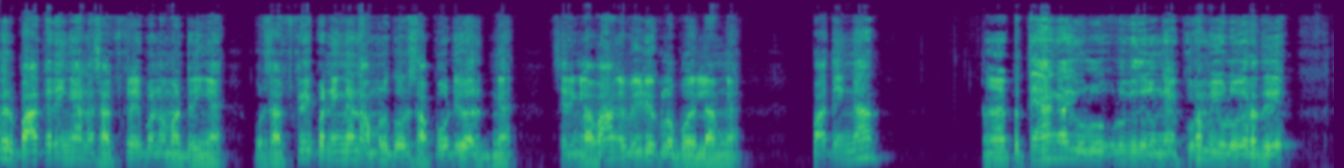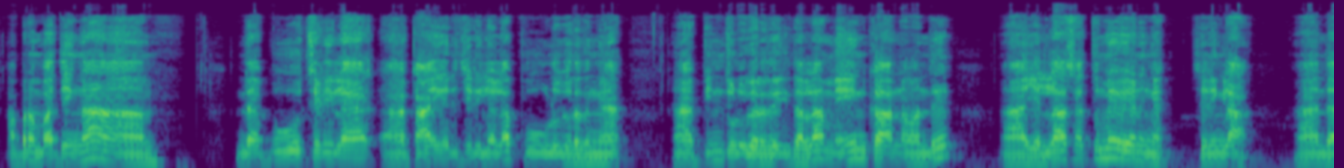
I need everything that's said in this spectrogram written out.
பேர் பார்க்குறீங்க ஆனால் சப்ஸ்கிரைப் பண்ண மாட்டீங்க. ஒரு சப்ஸ்கிரைப் பண்ணிங்கன்னா நம்மளுக்கு ஒரு சப்போர்ட்டிவாக இருக்குங்க. சரிங்களா? வாங்க வீடியோக்குள்ளே போயிடலாமுங்க. பார்த்தீங்கன்னா இப்போ தேங்காய் உழு உழுகுது இல்லைங்க குரம்பை உழுகிறது. அப்புறம் பார்த்தீங்கன்னா இந்த பூ செடியில் காய்கறி செடியிலலாம் பூ உழுகிறதுங்க. பிஞ்சு உழுகிறது. இதெல்லாம் மெயின் காரணம் வந்து எல்லா சத்துமே வேணுங்க. சரிங்களா? இந்த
